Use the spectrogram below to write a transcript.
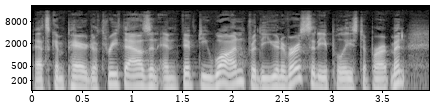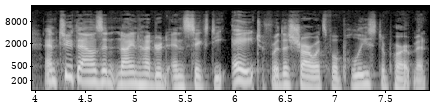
That's compared to 3,051 for the University Police Department and 2,968 for the Charlottesville Police Department.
